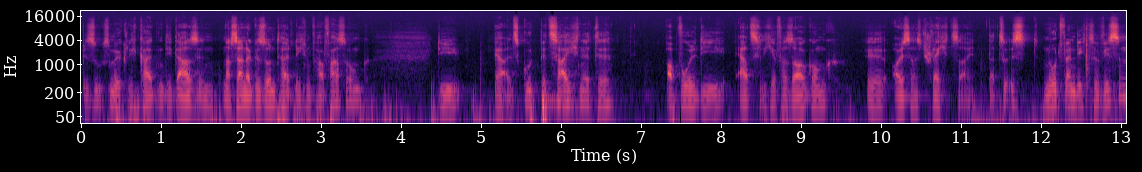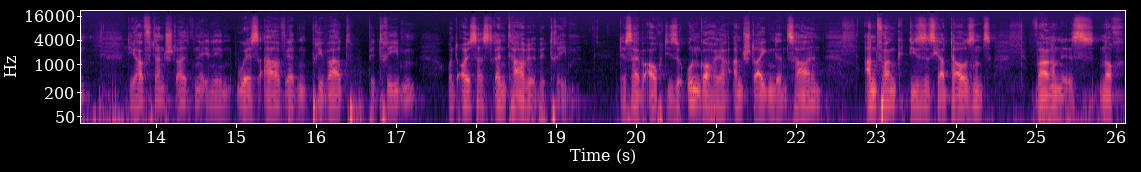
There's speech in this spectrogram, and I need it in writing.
Besuchsmöglichkeiten, die da sind, nach seiner gesundheitlichen Verfassung, die er als gut bezeichnete, obwohl die ärztliche Versorgung äh, äußerst schlecht sei. Dazu ist notwendig zu wissen, die Haftanstalten in den USA werden privat betrieben und äußerst rentabel betrieben. Deshalb auch diese ungeheuer ansteigenden Zahlen. Anfang dieses Jahrtausends waren es noch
